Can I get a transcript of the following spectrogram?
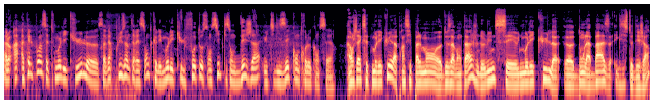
Alors, à, quel point cette molécule euh, s'avère plus intéressante que les molécules photosensibles qui sont déjà utilisées contre le cancer? Alors je dirais que cette molécule a principalement euh, deux avantages. De l'une, c'est une molécule dont la base existe déjà,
